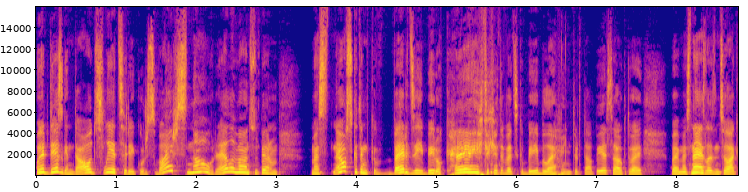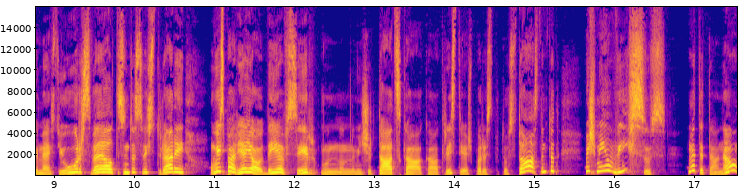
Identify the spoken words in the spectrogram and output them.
un ir diezgan daudz lietas arī, kuras vairs nav relevants, un, piemēram, Mēs neuzskatām, ka verdzība ir ok, tikai tāpēc, ka Bībelē viņi tur tā piesaukt, vai, vai mēs neaizliedzam cilvēkiem ēst jūras veltes, un tas viss tur arī. Un vispār, ja jau Dievs ir, un, un viņš ir tāds, kā, kā kristieši parasti par to stāst, tad viņš mīl visus. Nu, tad tā nav.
